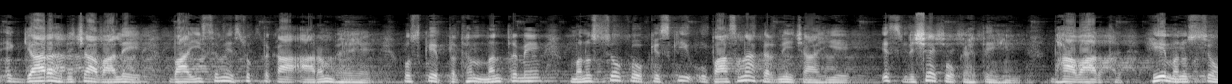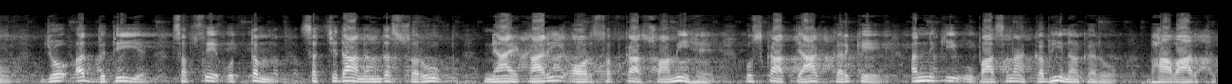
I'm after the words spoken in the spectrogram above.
11 ऋचा वाले 22वें सुक्त का आरंभ है। उसके प्रथम मंत्र में मनुष्यों को किसकी उपासना करनी चाहिए, इस विषय को कहते हैं। भावार्थ, हे मनुष्यों, जो अद्वितीय, सबसे उत्तम, सच्चिदानंद स्वरूप, न्यायकारी और सबका स्वामी है उसका त्याग करके अन्य की उपासना कभी न करो। भावार्थ,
